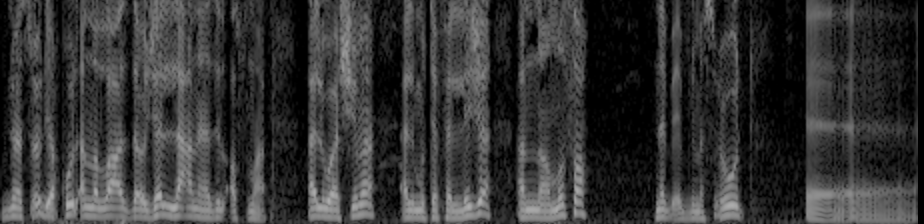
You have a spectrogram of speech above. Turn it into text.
ابن مسعود يقول أن الله عز وجل لعن هذه الأصناف الواشمة المتفلجة النامصة. نبي ابن مسعود آه،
